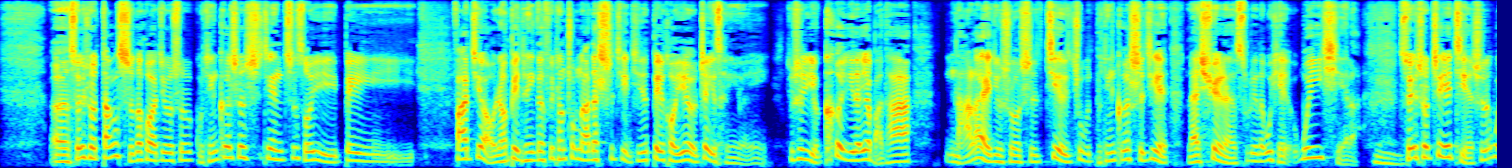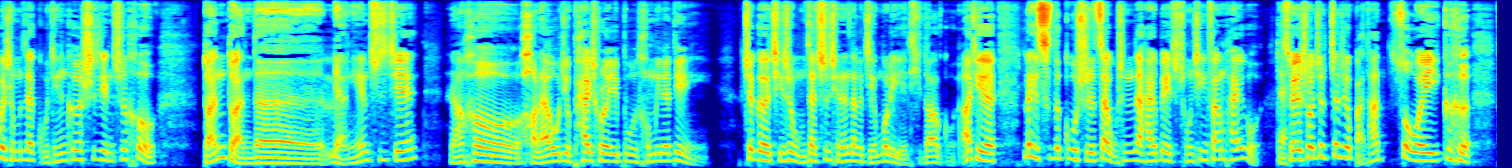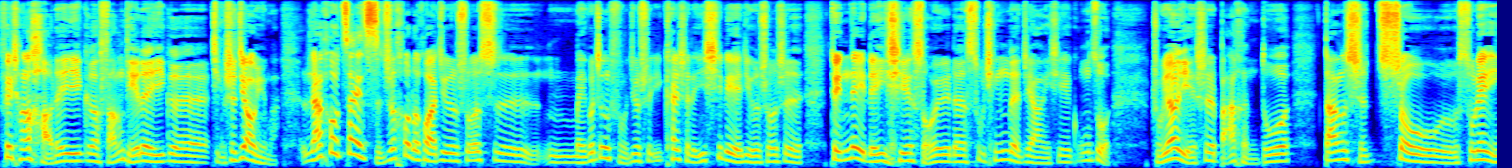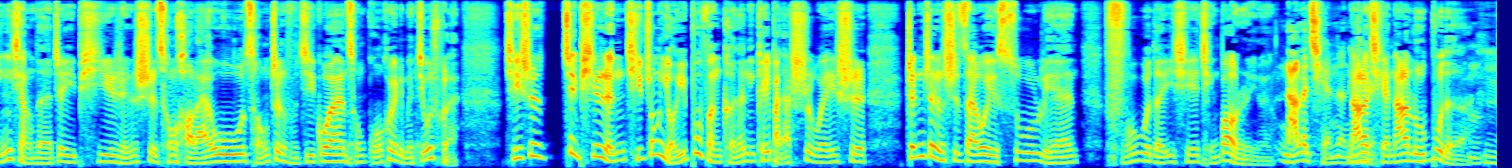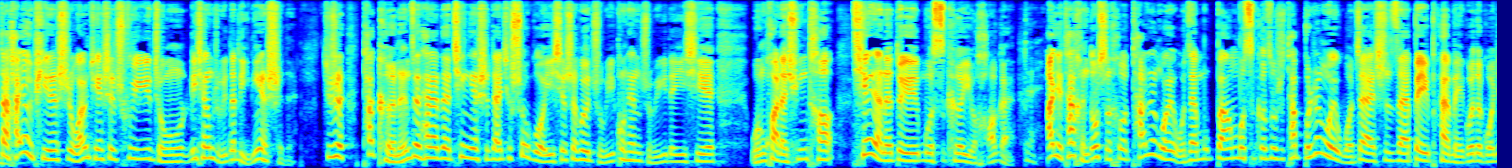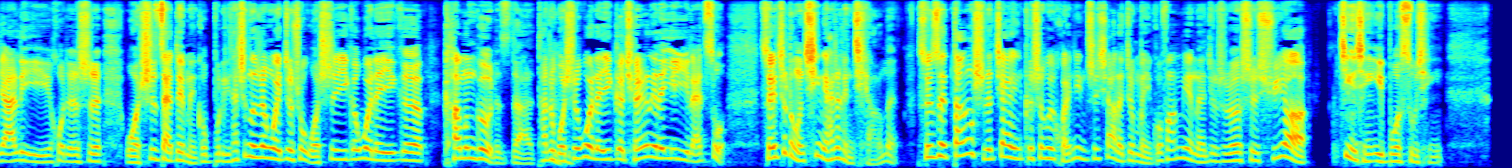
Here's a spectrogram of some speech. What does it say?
呃，所以说当时的话，就是说古琴歌社事件之所以被发酵，然后变成一个非常重大的事件，其实背后也有这一层原因，就是有刻意的要把它拿来，就说是借助古琴歌事件来渲染苏联的威胁威胁了。嗯，所以说这也解释了为什么在古琴歌事件之后，短短的两年之间。然后好莱坞就拍出了一部同名的电影，这个其实我们在之前的那个节目里也提到过，而且类似的故事在五十年代还被重新翻拍过，所以说就这就把它作为一个非常好的一个防谍的一个警示教育嘛。然后在此之后的话，就是说是嗯美国政府就是一开始的一系列就是说是对内的一些所谓的肃清的这样一些工作。主要也是把很多当时受苏联影响的这一批人士，从好莱坞、从政府机关、从国会里面揪出来。其实这批人，其中有一部分可能你可以把它视为是真正是在为苏联服务的一些情报人员，拿了钱的，拿了钱，拿了卢布的。但还有一批人是完全是出于一种理想主义的理念式的，就是他可能在他的青年时代就受过一些社会主义、共产主义的一些文化的熏陶，天然的对莫斯科有好感。对，而且他很多时候他认为我在帮莫斯科做事，他不认为我在是在背叛美国的国家利益，或者是我是在对美国不利，他甚至认为就是我是一个为了一个 common good。的，他说我是为了一个全人类的意义来做，所以这种心理还是很强的。所以在当时的这样一个社会环境之下呢，就美国方面呢，就是说是需要进行一波肃清。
